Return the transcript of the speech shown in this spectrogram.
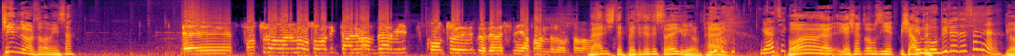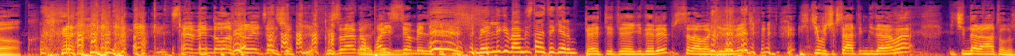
Kimdir ortalama insan? Eee faturalarına otomatik talimat vermeyip kontrol edip ödemesini yapandır ortalama. Ben işte PTT'de sıraya giriyorum. He. Gerçekten. Vay, yaş ortalaması 76. E mobil ödesene. Yok. Sen beni dolandırmaya çalışıyorsun. Kusura bakma pay istiyorsun belli ki. Belli ki ben bir sahtekarım. PTT'ye giderim sırama girerim. İki buçuk saatim gider ama içimde rahat olur.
